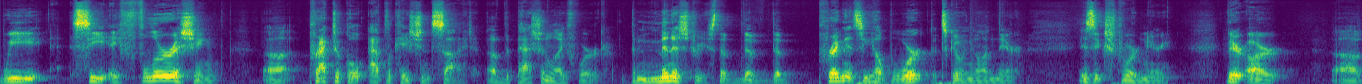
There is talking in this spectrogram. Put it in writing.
we see a flourishing uh, practical application side of the Passion Life work. The ministries, the, the, the pregnancy help work that's going on there is extraordinary. There are uh,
